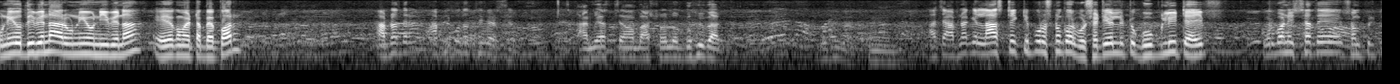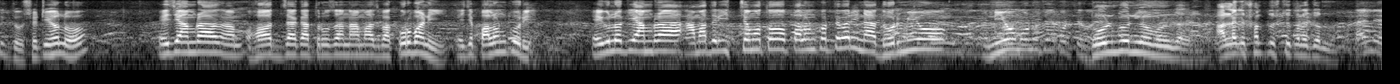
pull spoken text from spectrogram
উনিও দিবে না আর উনিও নিবে না এরকম একটা ব্যাপার। আপনাদের আপনি কোথা থেকে আসছেন? আমি আসছি আমার বাসা হলো গফিবাগ। আচ্ছা আপনাকে লাস্ট একটি প্রশ্ন করব সেটি হলো একটু গুগলি টাইপ কোরবানির সাথে সম্পর্কিত সেটি হলো এই যে আমরা হজ জাকাত রোজা নামাজ বা কোরবানি এই যে পালন করি এগুলো কি আমরা আমাদের ইচ্ছা মতো পালন করতে পারি না ধর্মীয় নিয়ম অনুযায়ী ধর্মীয় নিয়ম অনুযায়ী আল্লাহকে সন্তুষ্টি করার জন্য। তাইলে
